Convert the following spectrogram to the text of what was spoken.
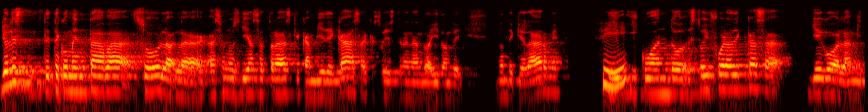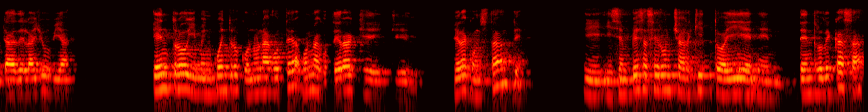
yo les te, comentaba hace unos días atrás que cambié de casa, que estoy estrenando ahí donde, donde quedarme. Sí. Y, cuando estoy fuera de casa, llego a la mitad de la lluvia, entro y me encuentro con una gotera, una gotera que, era constante. Y, se empieza a hacer un charquito ahí en, dentro de casa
